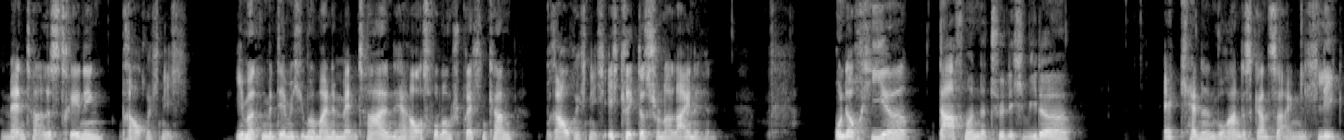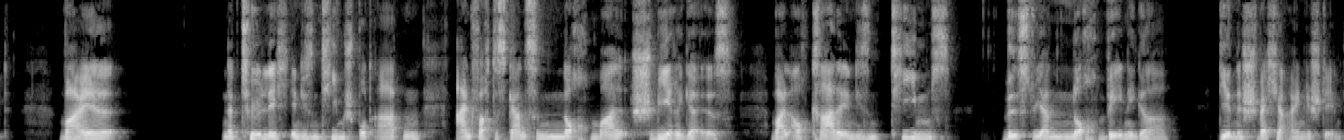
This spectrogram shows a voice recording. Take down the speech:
mentales Training brauche ich nicht. Jemanden, mit dem ich über meine mentalen Herausforderungen sprechen kann, brauche ich nicht. Ich krieg das schon alleine hin. Und auch hier darf man natürlich wieder erkennen, woran das Ganze eigentlich liegt. Weil natürlich in diesen Teamsportarten einfach das Ganze noch mal schwieriger ist. Weil auch gerade in diesen Teams willst du ja noch weniger dir eine Schwäche eingestehen.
